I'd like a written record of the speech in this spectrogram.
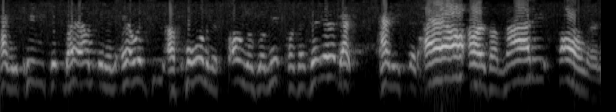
and, he pins it down in an elegy, a poem, and a song of lament for the dead. And he said, How are the mighty fallen?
